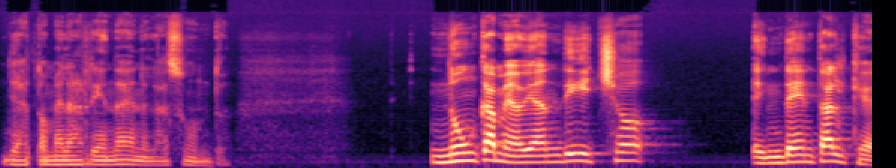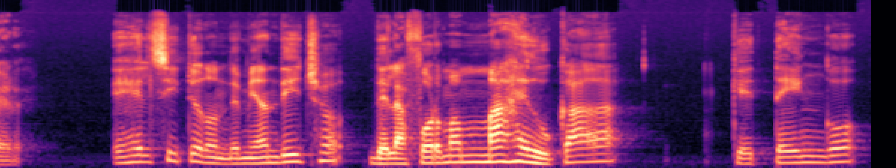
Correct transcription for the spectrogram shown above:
ya tomé las riendas en el asunto. Nunca me habían dicho en Dental Care. Es el sitio donde me han dicho de la forma más educada que tengo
